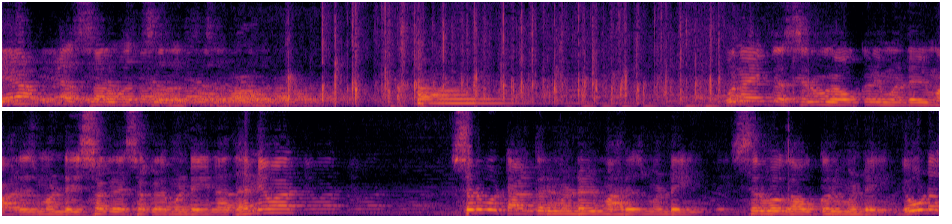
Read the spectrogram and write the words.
हे आपल्या सर्वांचं रक्त. पुन्हा एकदा सर्व गावकरी मंडळी महाराज मंडळी सगळे सगळे मंडळींना धन्यवाद सर्व टाळकरी मंडळी महाराज मंडळी सर्व गावकरी मंडळी एवढं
